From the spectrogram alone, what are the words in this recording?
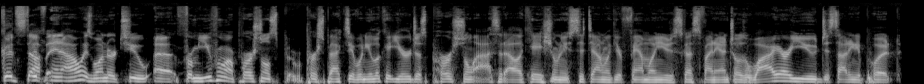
Good stuff. And I always wonder too, uh, from you, from a personal sp- perspective, when you look at your just personal asset allocation, when you sit down with your family and you discuss financials, why are you deciding to put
